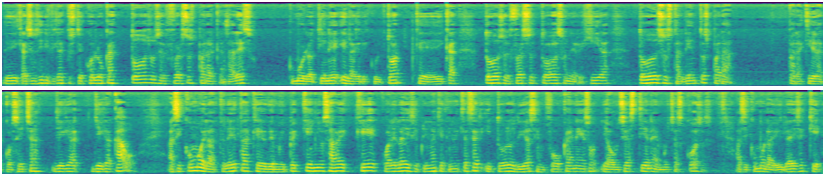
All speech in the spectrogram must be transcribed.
dedicación significa que usted coloca todos sus esfuerzos para alcanzar eso, como lo tiene el agricultor que dedica todo su esfuerzo, toda su energía, todos sus talentos para, para que la cosecha llegue, llegue a cabo. Así como el atleta que desde muy pequeño sabe qué, cuál es la disciplina que tiene que hacer y todos los días se enfoca en eso y aún se abstiene de muchas cosas. Así como la Biblia dice que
